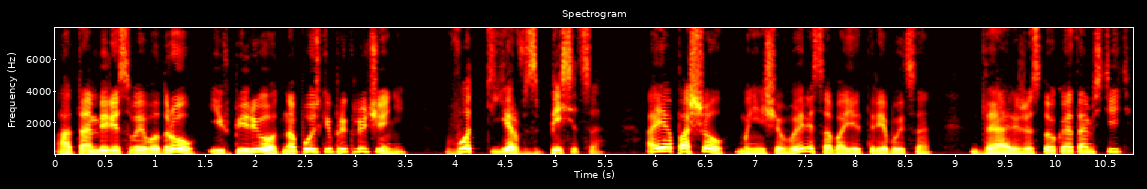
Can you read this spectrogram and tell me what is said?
А там бери своего дроу и вперед, на поиски приключений. Вот Тьер взбесится. А я пошел, мне еще вырез обаять требуется. Даре жестоко отомстить.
